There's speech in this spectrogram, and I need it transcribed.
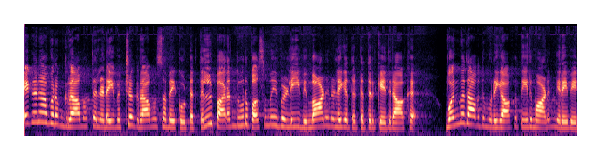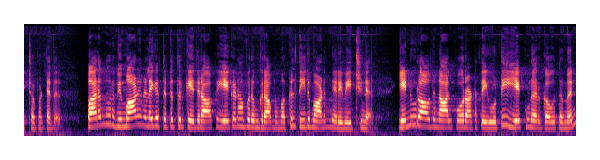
ஏகனாபுரம் கிராமத்தில் நடைபெற்ற கிராம சபை கூட்டத்தில் பரந்தூர் பசுமைவெளி விமான நிலைய திட்டத்திற்கு எதிராக ஒன்பதாவது முறையாக தீர்மானம் நிறைவேற்றப்பட்டது. பரந்தூர் விமான நிலைய திட்டத்திற்கு எதிராக ஏகனாபுரம் கிராம மக்கள் தீர்மானம் நிறைவேற்றினர். எண்ணூறாவது நாள் போராட்டத்தை ஒட்டி இயக்குனர் கௌதமன்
